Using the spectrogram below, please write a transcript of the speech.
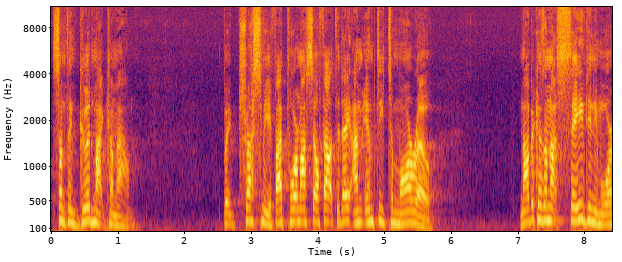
something good might come out. But trust me, if I pour myself out today, I'm empty tomorrow. Not because I'm not saved anymore.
